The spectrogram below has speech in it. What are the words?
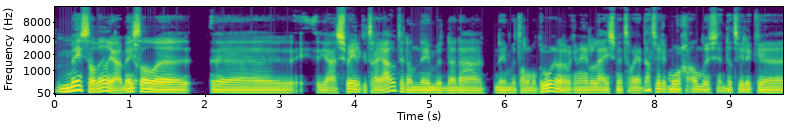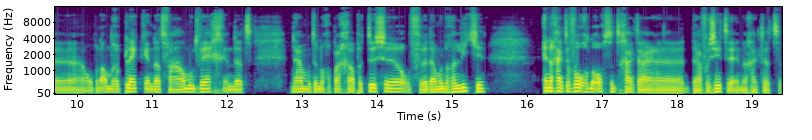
Meestal wel, ja. Meestal eh, eh, ja, speel ik het try-out en dan nemen we daarna nemen we het allemaal door. En dan heb ik een hele lijst met, oh ja, dat wil ik morgen anders en dat wil ik eh, op een andere plek en dat verhaal moet weg. En dat, daar moeten nog een paar grappen tussen of eh, daar moet nog een liedje. En dan ga ik de volgende ochtend ga ik daar, daarvoor zitten en dan ga ik dat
